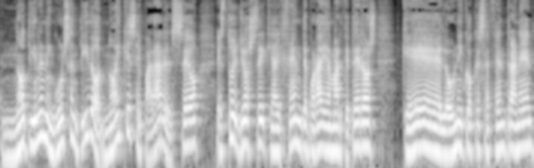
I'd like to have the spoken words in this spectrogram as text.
No tiene ningún sentido, no hay que separar el SEO. Esto yo sé que hay gente por ahí, marqueteros, que lo único que se centran en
